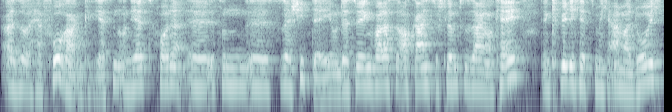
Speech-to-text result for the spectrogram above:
also hervorragend gegessen. Und jetzt heute äh, ist, so ein, äh, ist so der Cheat Day. Und deswegen war das dann auch gar nicht so schlimm zu sagen, okay, dann quäle ich jetzt mich einmal durch.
